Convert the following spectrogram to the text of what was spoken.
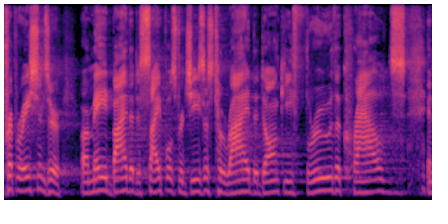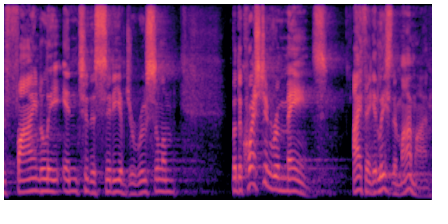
Preparations are, are made by the disciples for Jesus to ride the donkey through the crowds and finally into the city of Jerusalem. But the question remains, I think, at least in my mind,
